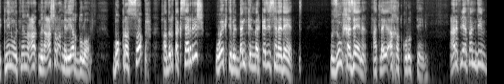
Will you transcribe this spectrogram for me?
2.2 من 10 مليار دولار. بكرة الصبح حضرتك سرش واكتب البنك المركزي سندات. اذون خزانة هتلاقيه أخد قروض تاني. عارف ليه يا فندم؟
